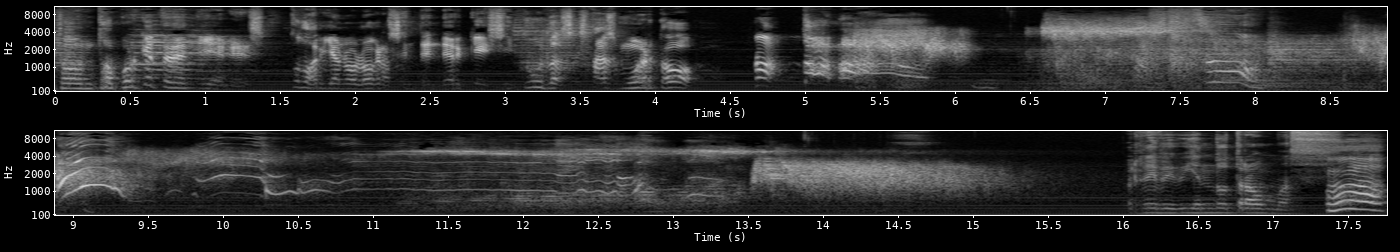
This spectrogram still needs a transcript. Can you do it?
Tonto, ¿por qué te detienes? ¿Todavía no logras entender que si dudas estás muerto? ¡Ah, ¡Toma! Reviviendo traumas. ¡Ah!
